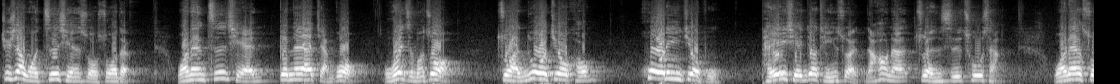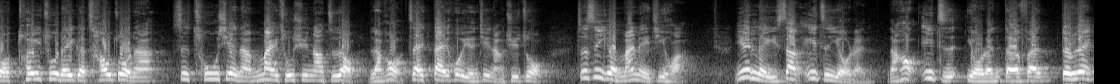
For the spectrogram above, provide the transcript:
就像我之前所说的，我呢之前跟大家讲过，我会怎么做，转弱就空。获利就补，赔钱就停损，然后呢准时出场。我呢所推出的一个操作呢，是出现了卖出讯号之后，然后再带会员进场去做，这是一个满垒计划。因为垒上一直有人，然后一直有人得分，对不对？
